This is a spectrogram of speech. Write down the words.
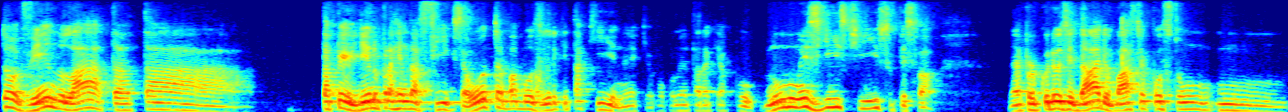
tô vendo lá, tá, tá, tá perdendo para renda fixa, outra baboseira que tá aqui, né? Que eu vou comentar daqui a pouco. Não, não existe isso, pessoal. Né? Por curiosidade, o Baster postou um,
